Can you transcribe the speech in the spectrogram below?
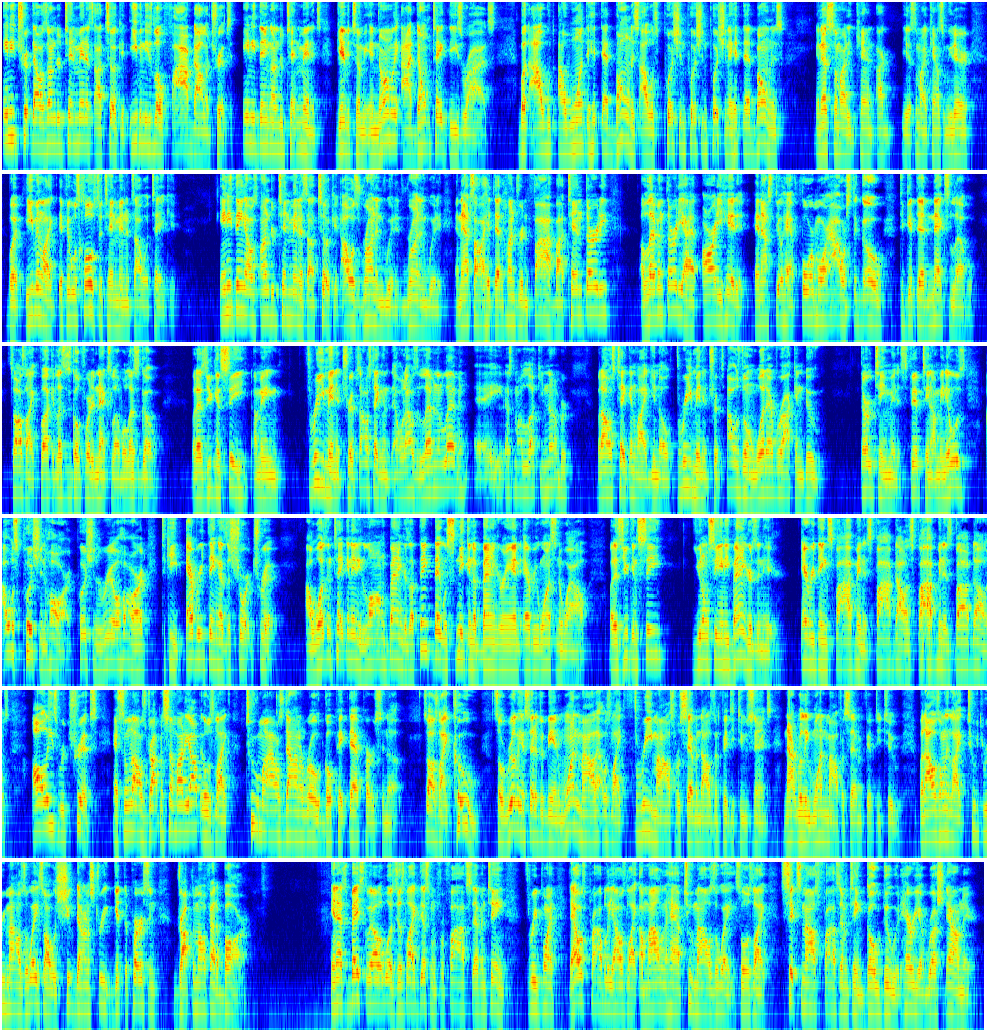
Any trip that was under 10 minutes, I took it. Even these little $5 trips, anything under 10 minutes, give it to me. And normally I don't take these rides, but I, I want to hit that bonus. I was pushing, pushing, pushing to hit that bonus. And that's somebody can, I yeah, somebody canceled me there. But even like if it was close to 10 minutes, I would take it. Anything that was under 10 minutes, I took it. I was running with it, running with it. And that's how I hit that 105. By 1030, 1130, I had already hit it. And I still had four more hours to go to get that next level. So I was like, fuck it, let's just go for the next level. Let's go. But as you can see, I mean, three minute trips. I was taking, oh, that was 11 11. Hey, that's my lucky number. But I was taking like, you know, three minute trips. I was doing whatever I can do. 13 minutes, 15. I mean, it was, I was pushing hard, pushing real hard to keep everything as a short trip. I wasn't taking any long bangers. I think they were sneaking a banger in every once in a while. But as you can see, you don't see any bangers in here. Everything's five minutes, five dollars, five minutes, five dollars. All these were trips. As soon as I was dropping somebody off, it was like two miles down the road, go pick that person up. So I was like, cool. So really, instead of it being one mile, that was like three miles for seven dollars and fifty-two cents. Not really one mile for seven fifty-two. But I was only like two, three miles away, so I would shoot down the street, get the person, drop them off at a bar. And that's basically all it was, just like this one for 517, three point. That was probably, I was like a mile and a half, two miles away. So it was like six miles, 517. Go do it. Hurry up, rush down there.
